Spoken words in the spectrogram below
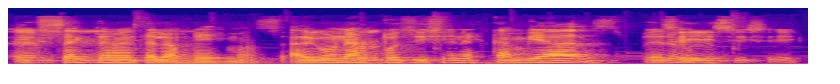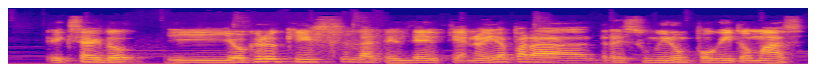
Em, Exactamente los mismos. Algunas posiciones cambiadas, pero... Sí, sí, sí. Exacto. Y yo creo que es la tendencia, ¿no? Ya para resumir un poquito más,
